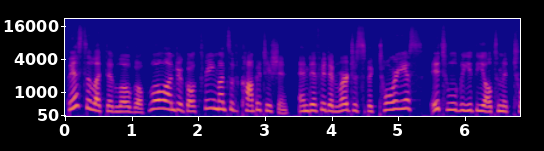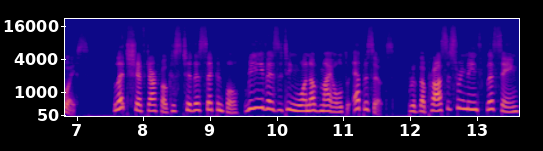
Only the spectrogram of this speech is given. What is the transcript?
This selected logo will undergo three months of competition, and if it emerges victorious, it will be the ultimate choice. Let's shift our focus to the second poll, revisiting one of my old episodes. The process remains the same.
